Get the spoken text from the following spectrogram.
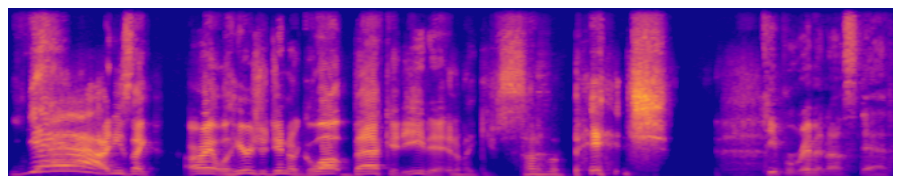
"Yeah." And he's like, "All right, well here's your dinner. Go out back and eat it." And I'm like, "You son of a bitch." Keep ribbing us, dad.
